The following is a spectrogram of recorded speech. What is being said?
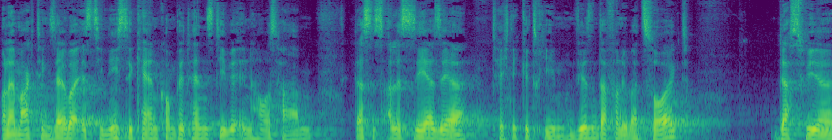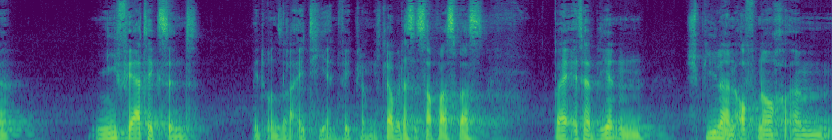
Online-Marketing selber ist die nächste Kernkompetenz, die wir in-house haben. Das ist alles sehr, sehr technikgetrieben. Und wir sind davon überzeugt, dass wir nie fertig sind mit unserer IT-Entwicklung. Ich glaube, das ist auch was, was bei etablierten Spielern oft noch ähm,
